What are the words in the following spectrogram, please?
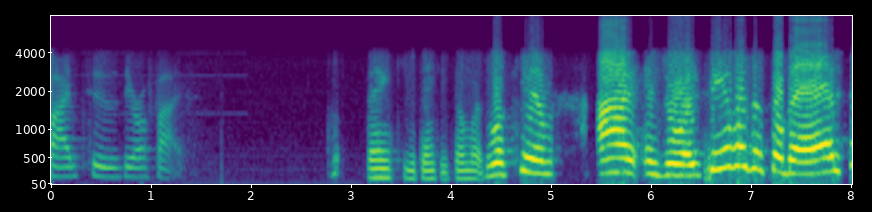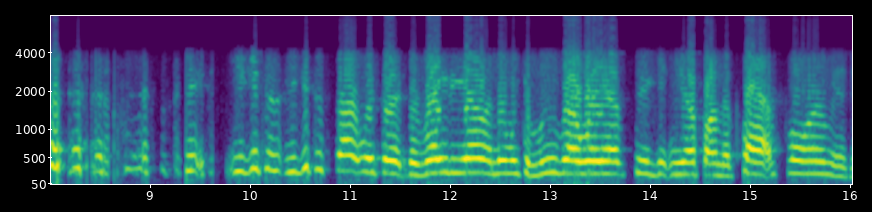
five two zero five. Thank you, thank you so much. Well, Kim, I enjoyed. See, it wasn't so bad. you get to you get to start with the the radio, and then we can move our way up to getting you up on the platform and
